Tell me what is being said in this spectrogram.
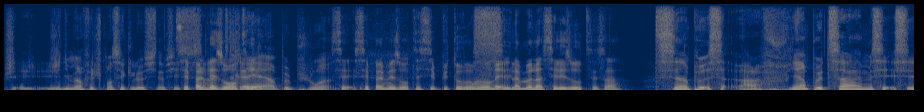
j'ai du mal en fait. Je pensais que le synopsis C'est pas le maison hantée. un peu plus loin. C'est pas une maison hantée, c'est plutôt vraiment les- la menace et les autres, c'est ça? C'est un peu. Il y a un peu de ça, mais c'est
